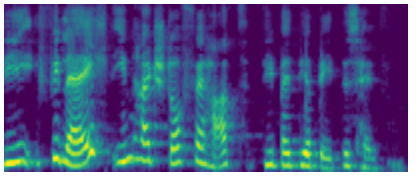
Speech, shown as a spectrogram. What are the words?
die vielleicht Inhaltsstoffe hat, die bei Diabetes helfen.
